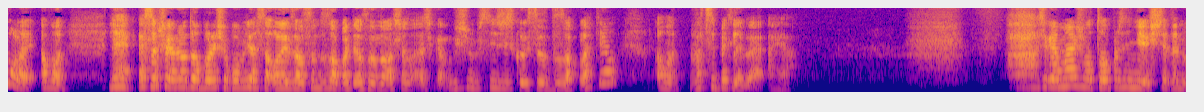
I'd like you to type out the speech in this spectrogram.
vole. A on, ne, já jsem šel do toho body shopu, viděl jsem olej, vzal jsem to, zaplatil jsem to a šel. A říkám, když mi si říct, kolik jsi za to zaplatil? A on, 25 liber. A já, Říkám, máš od toho prostě ještě ten,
